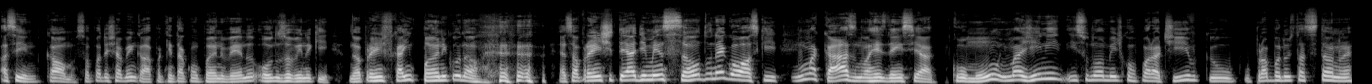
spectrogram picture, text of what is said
Assim, calma, só para deixar bem claro, para quem está acompanhando, vendo ou nos ouvindo aqui, não é para a gente ficar em pânico, não. é só para a gente ter a dimensão do negócio, que numa casa, numa residência comum, imagine isso no ambiente corporativo, que o, próprio Banu está citando, né?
